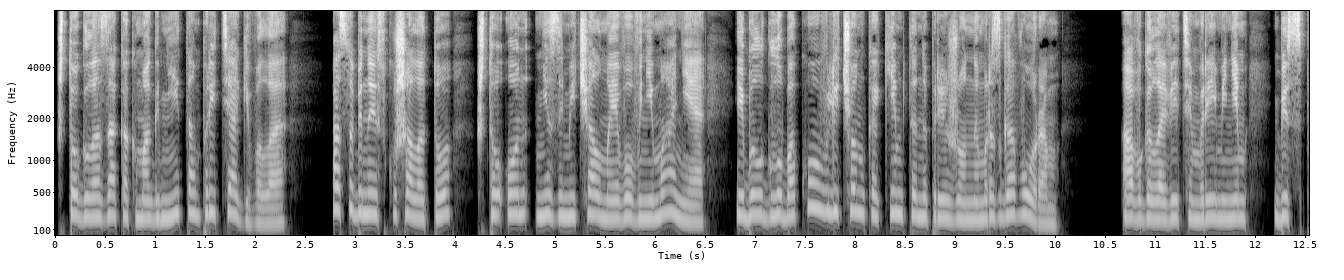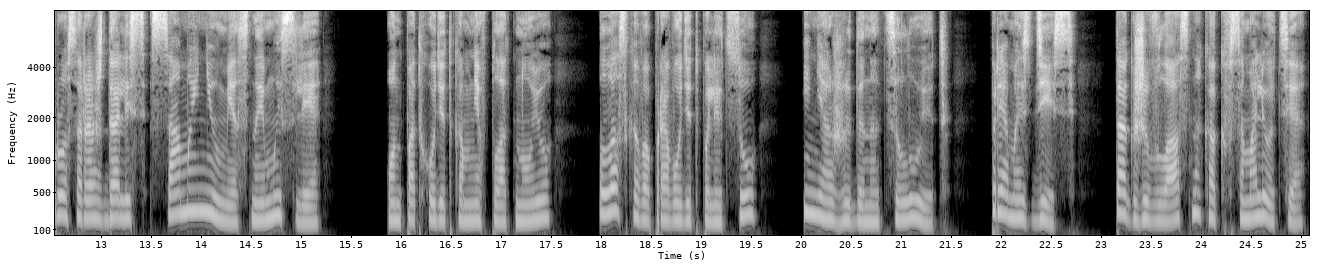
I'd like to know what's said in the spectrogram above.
что глаза как магнитом притягивала. Особенно искушало то, что он не замечал моего внимания и был глубоко увлечен каким-то напряженным разговором – а в голове тем временем без спроса рождались самые неуместные мысли. Он подходит ко мне вплотную, ласково проводит по лицу и неожиданно целует. Прямо здесь, так же властно, как в самолете.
